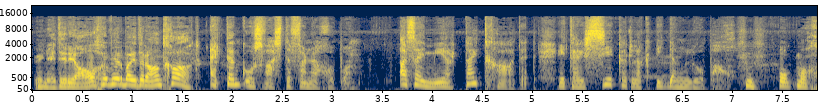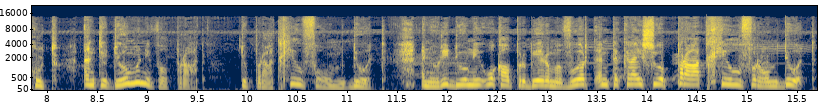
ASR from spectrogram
En het hy die haalgeweer byderhand gehad? Ek dink ons was te vinnig op hom. As hy meer tyd gehad het, het hy sekerlik die ding loop haal. Hm, ook maar goed. En toe Dominee wil praat, toe praat Giel vir hom dood. En hoe die Dominee ook al probeer om 'n woord in te kry, so praat Giel vir hom dood.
